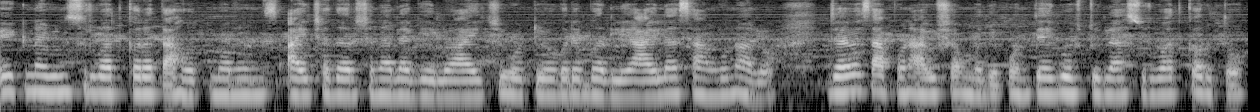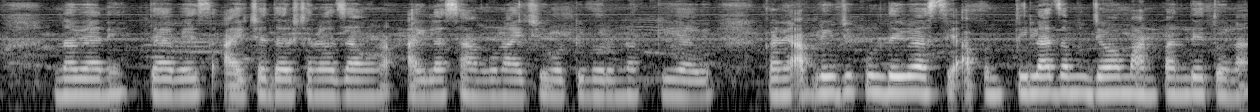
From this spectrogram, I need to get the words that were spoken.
एक नवीन सुरुवात करत आहोत म्हणून आईच्या दर्शनाला गेलो. आईची ओटी वगैरे भरली. आईला सांगून आलो ज्यावेळेस आपण आयुष्यामध्ये कोणत्याही गोष्टीला सुरुवात करतो नव्याने त्यावेळेस आईच्या दर्शनाला जाऊन आईला सांगून आईची ओटी भरून नक्की यावी. कारण आपली जी कुलदेवी असते आपण तिला जम जेव्हा मानपान देतो ना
